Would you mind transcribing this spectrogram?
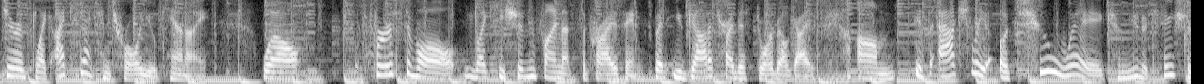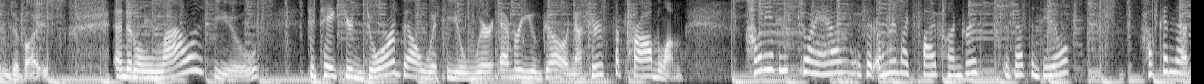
Jared's like, I can't control you, can I? Well, First of all, like he shouldn't find that surprising, but you gotta try this doorbell, guys. Um, it's actually a two-way communication device, and it allows you to take your doorbell with you wherever you go. Now, here's the problem. How many of these do I have? Is it only like 500? Is that the deal? How can that,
